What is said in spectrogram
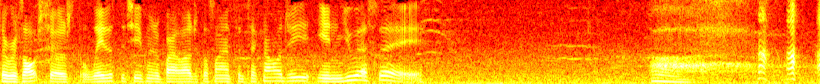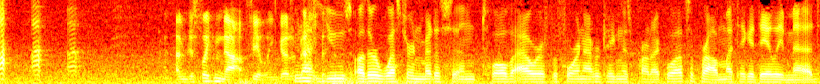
The result shows the latest achievement of biological science and technology in USA. I'm just like not feeling good Do not this. use other Western medicine 12 hours before and after taking this product. Well, that's a problem. I take a daily med.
